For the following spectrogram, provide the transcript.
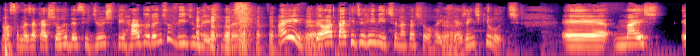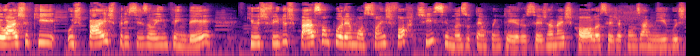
Nossa, mas a cachorra decidiu espirrar durante o vídeo mesmo, né? Aí, É. deu um ataque de rinite na cachorra. Enfim, É. a gente que lute. É, mas eu acho que os pais precisam entender que os filhos passam por emoções fortíssimas o tempo inteiro, seja na escola, seja com os amigos,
